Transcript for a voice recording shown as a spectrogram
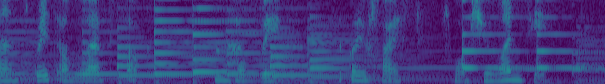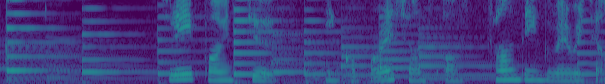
and spirit of livestock who have been sacrificed for humanity. 3.2 Incorporations of Founding Religion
